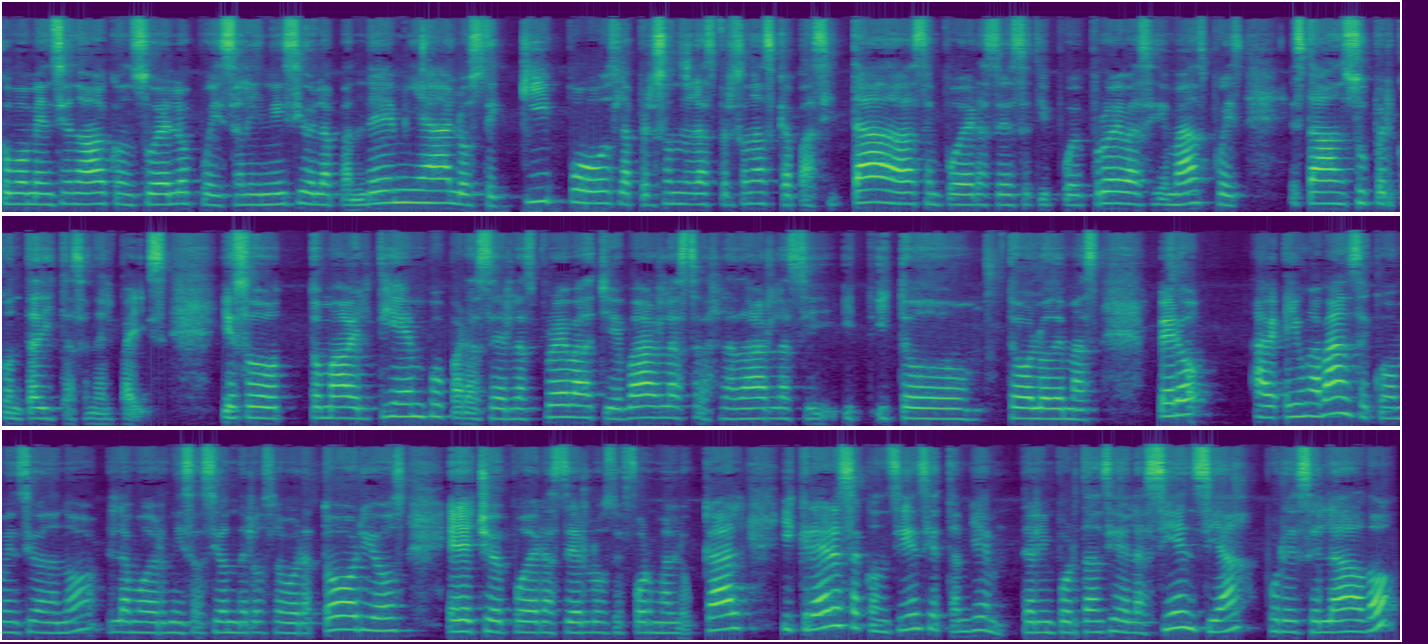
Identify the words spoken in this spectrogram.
Como mencionaba Consuelo, pues al inicio de la pandemia, los equipos, la persona, las personas capacitadas en poder hacer este tipo de pruebas y demás, pues estaban súper contaditas en el país. Y eso tomaba el tiempo para hacer las pruebas, llevarlas, trasladarlas y, y todo, todo lo demás. Pero hay un avance, como menciona, ¿no? La modernización de los laboratorios, el hecho de poder hacerlos de forma local y crear esa conciencia también de la importancia de la ciencia por ese lado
